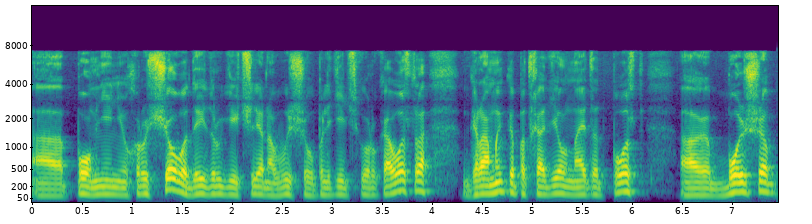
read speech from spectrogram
а, по мнению Хрущева, да и других членов высшего политического руководства, Громыко подходил на этот пост а, больше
